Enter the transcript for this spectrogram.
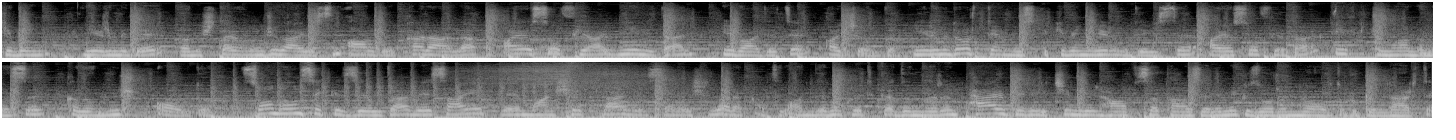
2020'de Danıştay 10. Dairesi'nin aldığı kararla Ayasofya yeniden ibadete açıldı. 24 Temmuz 2020'de ise Ayasofya'da ilk cuma namazı kılınmış oldu. Son 18 yılda vesayet ve manşetlerle savaşılarak atılan demokratik adımların her biri için bir hafıza tazelemek zorunlu oldu bugünlerde.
